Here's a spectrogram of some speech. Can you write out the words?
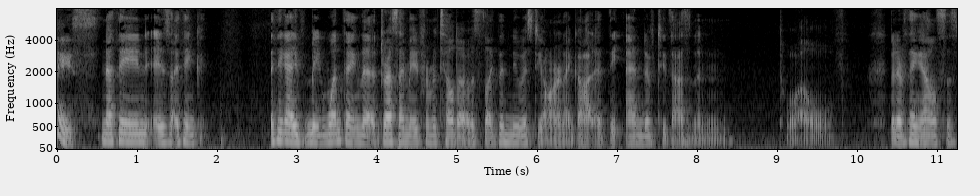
Nice. Nothing is, I think, I think I've made one thing. The dress I made for Matilda was like the newest yarn I got at the end of 2012. But everything else is,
